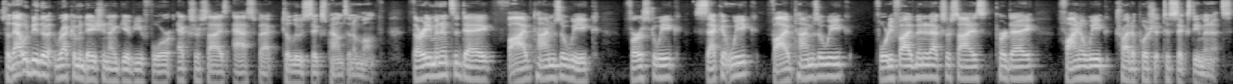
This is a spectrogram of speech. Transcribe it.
So that would be the recommendation I give you for exercise aspect to lose six pounds in a month. 30 minutes a day, five times a week. First week, second week, five times a week, 45 minute exercise per day. Final week, try to push it to 60 minutes.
